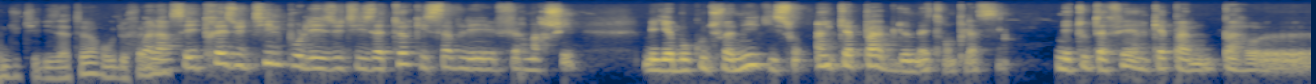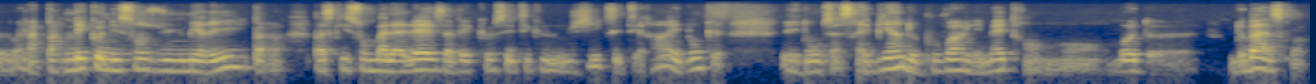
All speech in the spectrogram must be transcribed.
d'utilisateurs ou de familles? Voilà, c'est très utile pour les utilisateurs qui savent les faire marcher. Mais il y a beaucoup de familles qui sont incapables de mettre en place ça mais tout à fait incapables par, euh, méconnaissance du numérique, parce qu'ils sont mal à l'aise avec euh, ces technologies, etc. Et donc, et donc, ça serait bien de pouvoir les mettre en, mode euh, de base, quoi.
